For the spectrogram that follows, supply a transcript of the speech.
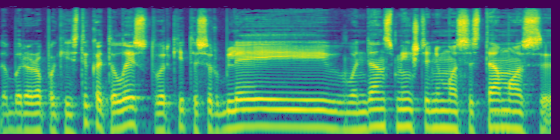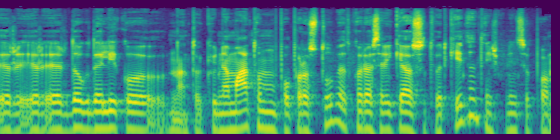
dabar yra pakeisti katilai, sutvarkyti siurbliai, vandens minkštinimo sistemos ir, ir, ir daug dalykų, na, tokių nematomų, paprastų, bet kurios reikėjo sutvarkyti, tai iš principo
